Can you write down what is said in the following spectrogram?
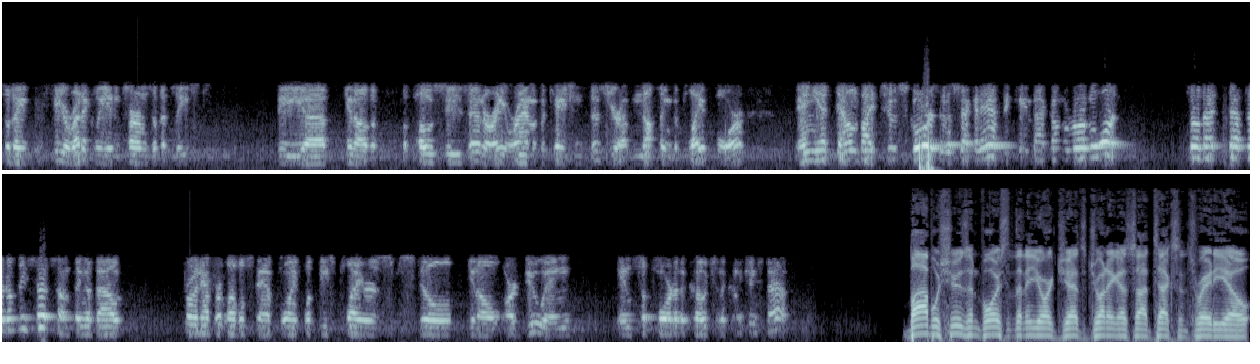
So they theoretically, in terms of at least the, uh, you know, the, the postseason or any ramifications this year, have nothing to play for. And yet, down by two scores in the second half, they came back on the road and won. So that definitely says something about, from an effort level standpoint, what these players still, you know, are doing in support of the coach and the coaching staff. Bob Wischusen, voice of the New York Jets, joining us on Texans Radio.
